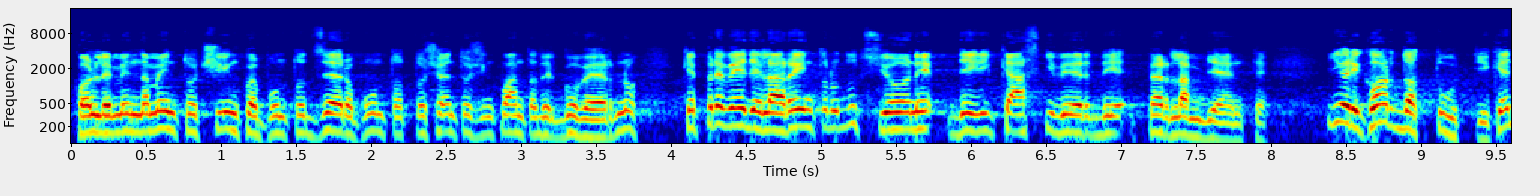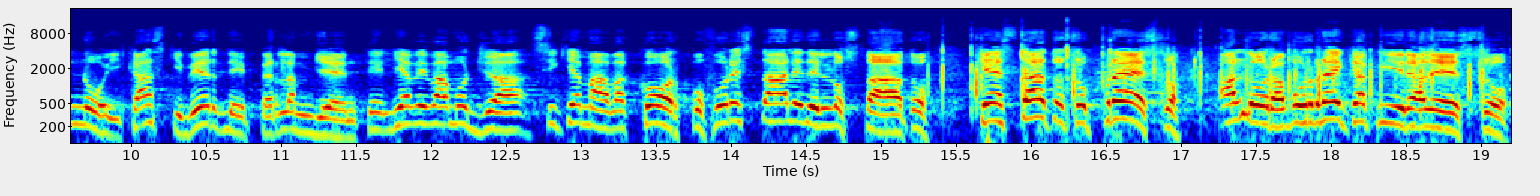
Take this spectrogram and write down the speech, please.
con l'emendamento 5.0.850 del Governo che prevede la reintroduzione dei caschi verdi per l'ambiente. Io ricordo a tutti che noi i caschi verdi per l'ambiente li avevamo già, si chiamava Corpo Forestale dello Stato, che è stato soppresso. Allora vorrei capire adesso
